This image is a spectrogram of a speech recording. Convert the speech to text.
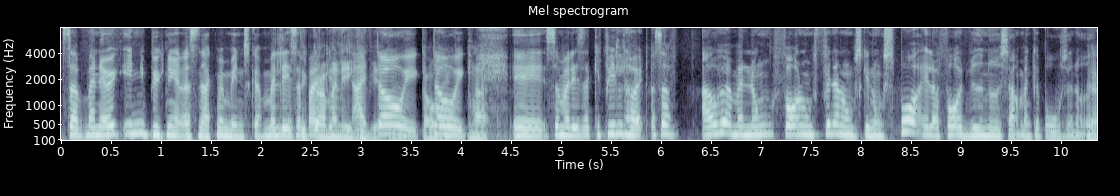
Så man er jo ikke inde i bygningerne og snakker med mennesker. Man læser Det bare gør man ikke Nej, dog ikke. Dog Dog ikke. ikke. Øh, så man læser kapitel højt, og så afhører man nogen, får nogle, finder nogle, måske nogle spor, eller får et vidneudsagn, man kan bruge til noget. Ja.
